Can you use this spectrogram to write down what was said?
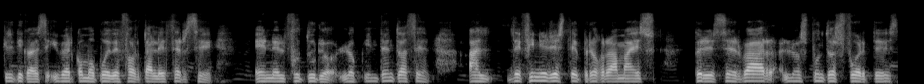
críticas y ver cómo puede fortalecerse en el futuro. Lo que intento hacer al definir este programa es preservar los puntos fuertes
